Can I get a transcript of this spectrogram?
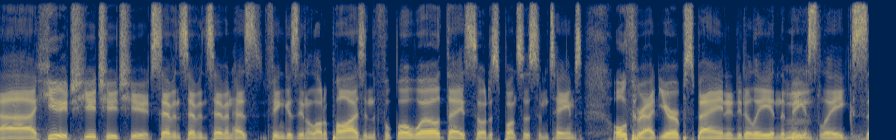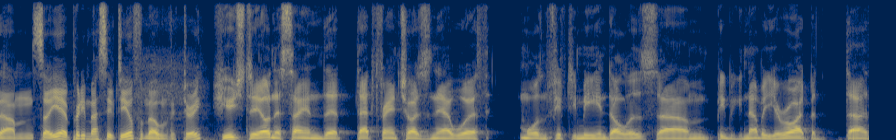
Uh, huge, huge, huge, huge. 777 has fingers in a lot of pies in the football world. They sort of sponsor some teams all throughout Europe, Spain, and Italy, and the mm. biggest leagues. Um, so, yeah, pretty massive deal for Melbourne Victory. Huge deal. And they're saying that that franchise is now worth more than $50 million. Um, big, big number, you're right. But uh,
